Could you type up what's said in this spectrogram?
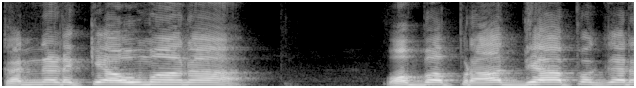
ಕನ್ನಡಕ್ಕೆ ಅವಮಾನ. ಒಬ್ಬ ಪ್ರಾಧ್ಯಾಪಕನ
